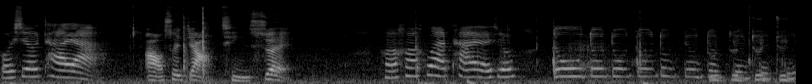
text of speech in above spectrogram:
我说他呀。哦，睡觉，请睡。哈哈，话他也说：“嘟嘟嘟嘟嘟嘟嘟嘟嘟嘟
